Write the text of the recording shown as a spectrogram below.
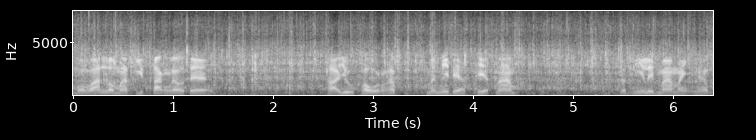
เมื่อวานเรามาติดตั้งแล้วแต่พายุเข้านะครับ ไม่มีแดดเทสน้ำวันนี้เลยมาใหม่นะครับ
